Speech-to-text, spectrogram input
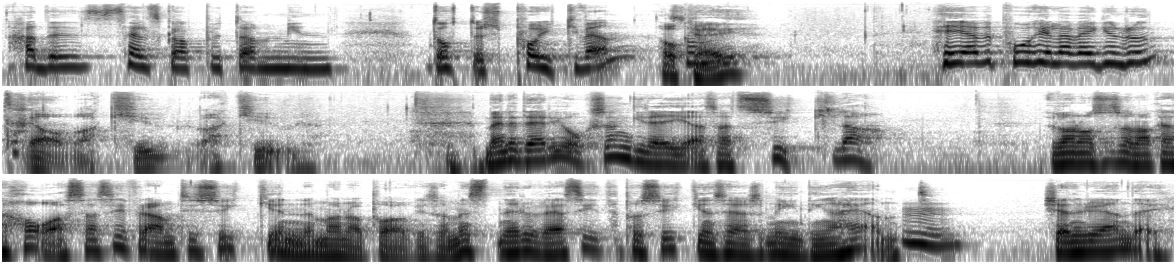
Hade sällskap av min dotters pojkvän. okej. Som hejade på hela vägen runt. Ja, vad kul, vad kul. Men det där är ju också en grej, alltså att cykla. Det var någon som sa att man kan hasa sig fram till cykeln när man har Parkinson, men när du väl sitter på cykeln så är det som ingenting har hänt. Mm. Känner du igen dig?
